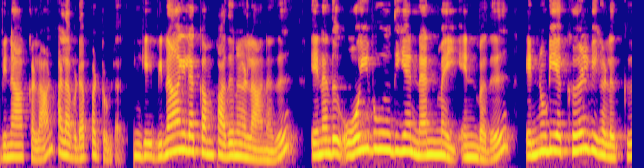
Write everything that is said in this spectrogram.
வினாக்களால் அளவிடப்பட்டுள்ளது. இங்கே வினா இலக்கம் பதினேழானது. எனது ஓய்வூதிய நன்மை என்பது என்னுடைய கேள்விகளுக்கு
